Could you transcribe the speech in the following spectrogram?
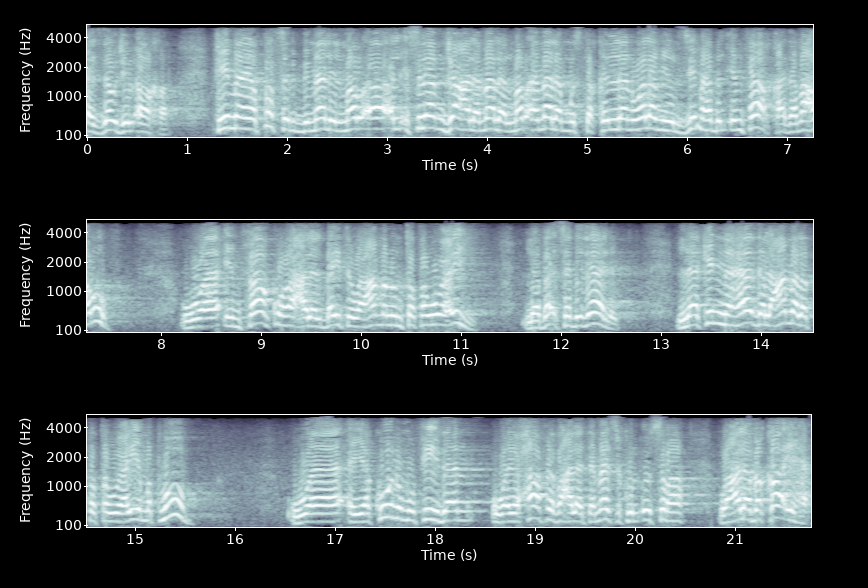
الزوج الآخر. فيما يتصل بمال المرأة الإسلام جعل مال المرأة مالا مستقلا ولم يلزمها بالإنفاق هذا معروف. وإنفاقها على البيت هو عمل تطوعي لا بأس بذلك. لكن هذا العمل التطوعي مطلوب. ويكون مفيدا ويحافظ على تماسك الأسرة وعلى بقائها.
